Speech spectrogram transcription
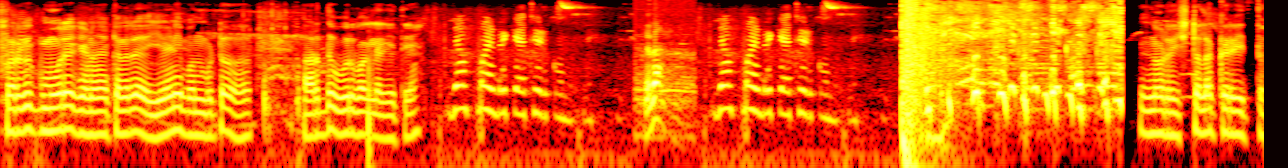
ಸ್ವರ್ಗಕ್ಕೆ ಮೂರೇ ಗೆಣ ಯಾಕಂದರೆ ಏಣಿ ಬಂದ್ಬಿಟ್ಟು ಅರ್ಧ ಊರ್ ಬಾಗ್ಲಾಗೈತಿ. ಜಂಪ್ ಮಾಡ್ರಿ ಕ್ಯಾಚ್ ಹಿಡ್ಕೊಂತೀನಿ ಜಂಪ್ ಮಾಡ್ರಿ ಕ್ಯಾಚ್ ಹಿಡ್ಕೊಂತೀನಿ ಇಲ್ಲಿ ನೋಡ್ರಿ ಇಷ್ಟೆಲ್ಲ ಕರಿ ಇತ್ತು.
